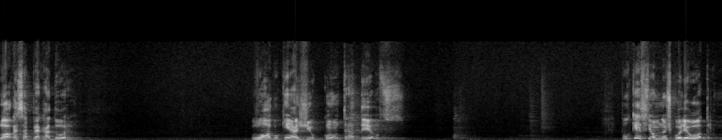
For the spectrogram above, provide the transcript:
Logo essa pecadora. Logo quem agiu contra Deus. Por que esse homem não escolheu outro?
